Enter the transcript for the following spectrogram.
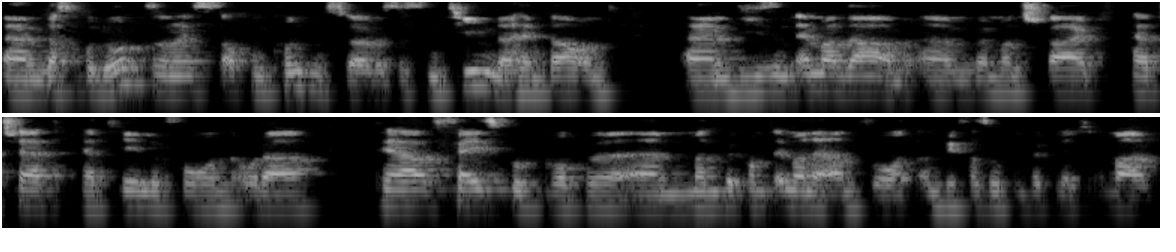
ähm, das Produkt, sondern es ist auch ein Kundenservice, es ist ein Team dahinter und ähm, die sind immer da, ähm, wenn man schreibt per Chat, per Telefon oder per Facebook-Gruppe, ähm, man bekommt immer eine Antwort und wir versuchen wirklich immer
